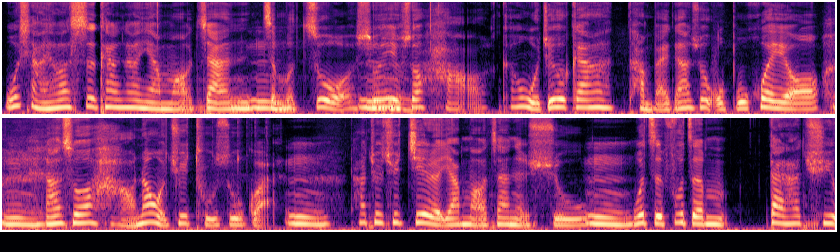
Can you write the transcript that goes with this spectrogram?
我想要试看看羊毛毡怎么做，嗯、所以说好，然后我就跟她坦白跟她说我不会哦，嗯，然后说好，那我去图书馆，嗯，他就去借了羊毛毡的书，嗯，我只负责带他去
